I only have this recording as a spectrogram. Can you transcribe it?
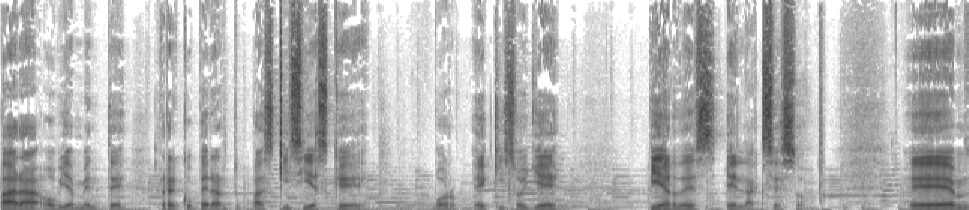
para obviamente recuperar tu passkey si es que por X o Y pierdes el acceso. Em,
